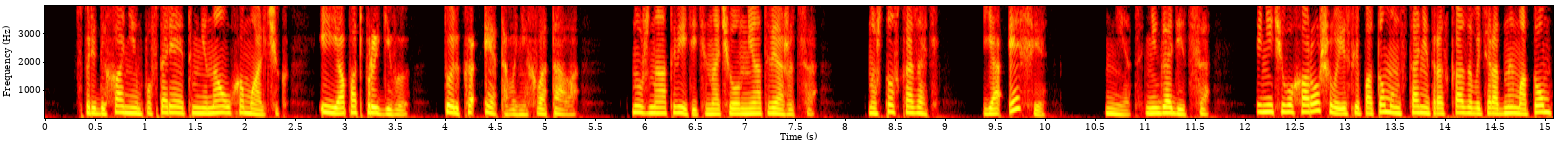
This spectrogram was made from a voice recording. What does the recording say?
— с придыханием повторяет мне на ухо мальчик, и я подпрыгиваю. Только этого не хватало. Нужно ответить, иначе он не отвяжется. Но что сказать? Я Эфи? Нет, не годится. И ничего хорошего, если потом он станет рассказывать родным о том,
